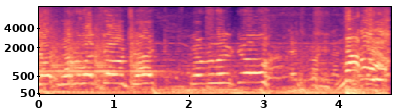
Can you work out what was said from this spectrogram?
Yo, never let go, Jack! Never let go! Oh,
